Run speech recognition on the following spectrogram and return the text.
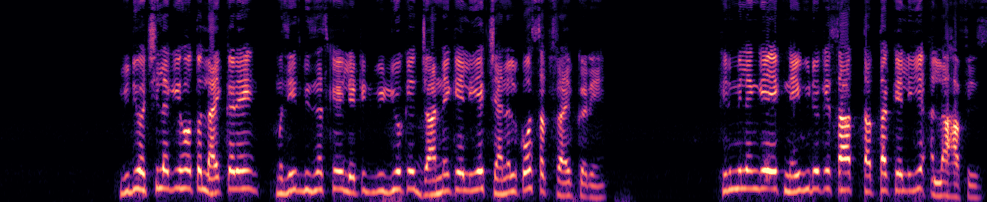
वीडियो अच्छी लगी हो तो लाइक करें मजीद बिज़नेस के रिलेटेड वीडियो के जानने के लिए चैनल को सब्सक्राइब करें। फिर मिलेंगे एक नई वीडियो के साथ, तब तक के लिए अल्लाह हाफिज।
